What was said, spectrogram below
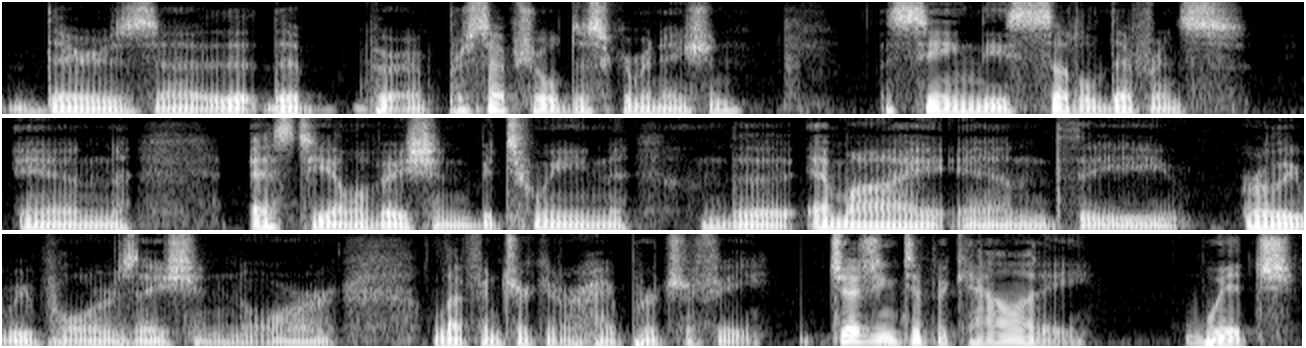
There's uh, the, the perceptual discrimination, seeing the subtle difference in ST elevation between the MI and the early repolarization or left ventricular hypertrophy. Judging typicality, which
